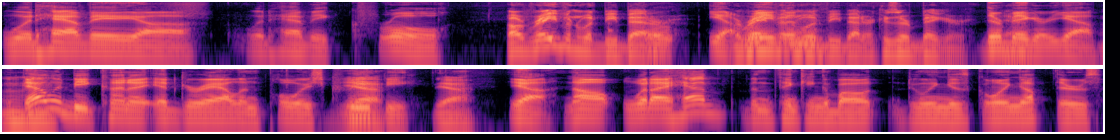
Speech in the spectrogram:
would have a uh, would have a crow. A raven would be better. Or- yeah, a raven, raven- would be better because they're bigger. They're Yeah. bigger, yeah. But that would be kind of Edgar Allan Poe-ish creepy. Yeah. Yeah. Now, what I have been thinking about doing is going up. There's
